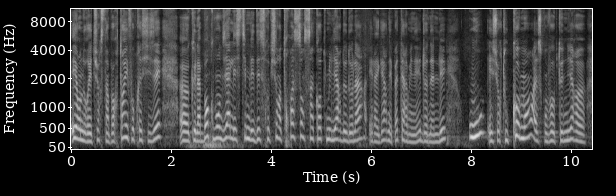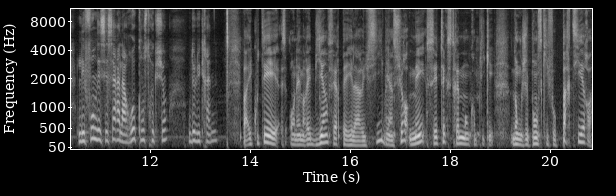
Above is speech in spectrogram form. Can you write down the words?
et en nourriture. C'est important. Il faut préciser euh, que la Banque mondiale estime les destructions à 350 milliards de dollars et la guerre n'est pas terminée. John Henley, où et surtout comment est-ce qu'on va obtenir les fonds nécessaires à la reconstruction de l'Ukraine bah, écoutez, on aimerait bien faire payer la Russie, bien sûr, mais c'est extrêmement compliqué. Donc je pense qu'il faut partir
